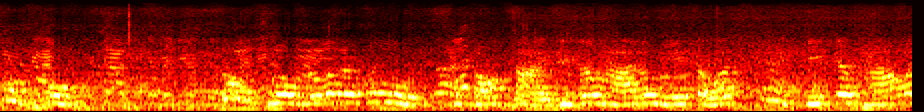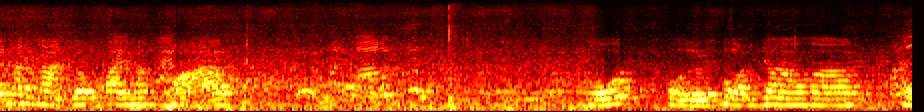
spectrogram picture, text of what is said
โอ้โหต้องชมแล้วก็จะพูดได้ซ้อมสายทีเจ้าท้ายลูกนี้แต่ว่ากิ๊กจะเท้าไม่ถนัดก็ไปทางขวาโค้ดเปิดบอลยาวมาแม่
